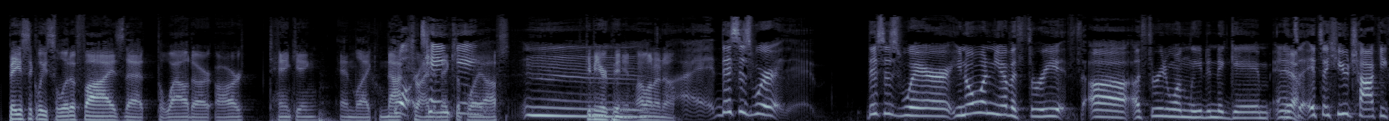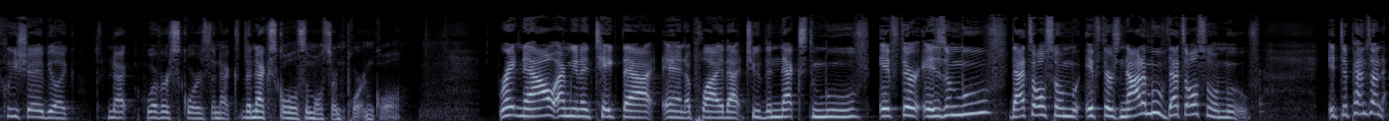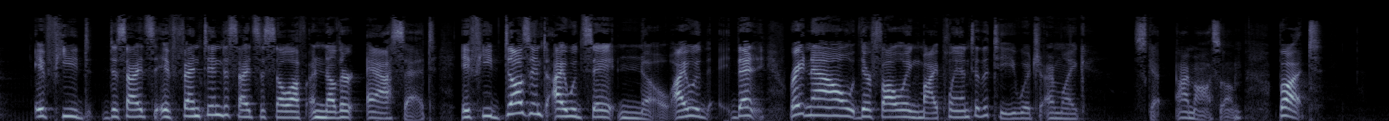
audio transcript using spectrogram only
basically solidifies that the Wild are are tanking and like not Well, trying to make the tanking- playoffs? Give me your opinion. I want to know. This is where. This is where you know when you have a three uh, a three to one lead in a game, and it's Yeah. a, it's a huge hockey cliche. to Be like, ne- whoever scores the next the next goal is the most important goal. Right now, I'm going to take that and apply that to the next move. If there is a move, that's also a if there's not a move, that's also a move. It depends on if he d- decides if Fenton decides to sell off another asset. If he doesn't, I would say no. I would then right now they're following my plan to the T, which I'm like, I'm awesome. But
